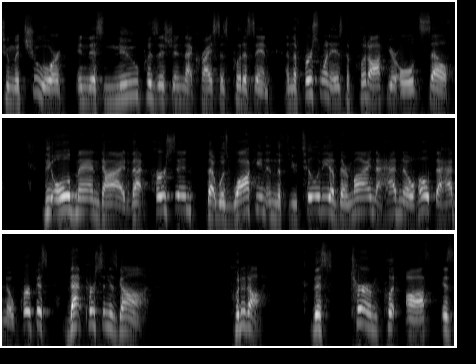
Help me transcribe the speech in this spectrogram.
to mature in this new position that Christ has put us in. And the first one is to put off your old self. The old man died. That person that was walking in the futility of their mind, that had no hope, that had no purpose, that person is gone. Put it off. This term put off is,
